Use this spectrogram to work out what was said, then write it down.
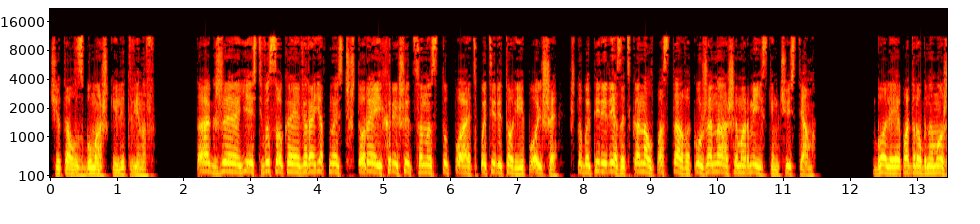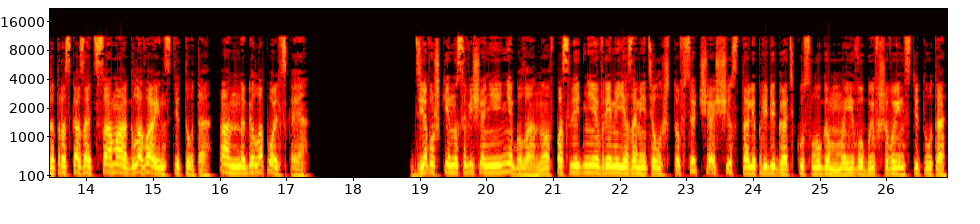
считал с бумажки Литвинов. Также есть высокая вероятность, что Рейх решится наступать по территории Польши, чтобы перерезать канал поставок уже нашим армейским частям. Более подробно может рассказать сама глава института, Анна Белопольская. Девушки на совещании не было, но в последнее время я заметил, что все чаще стали прибегать к услугам моего бывшего института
